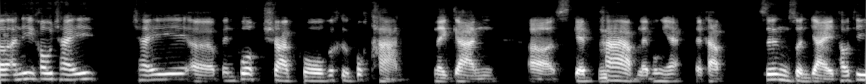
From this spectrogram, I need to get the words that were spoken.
ออันนี้เขาใช้ใช้เอ่อเป็นพวกชาโคก็คือพวกถ่านในการเอ่อสเก็ตภาพอะไรพวกเนี้ยนะครับ ซึ่งส่วนใหญ่เท่าที่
